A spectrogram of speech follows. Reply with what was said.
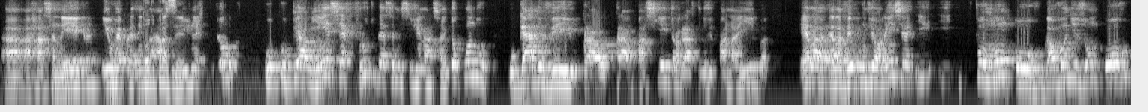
a, a raça negra, eu represento Todo a raça prazer. indígena. Então, o, o piauiense é fruto dessa miscigenação. Então, quando o gado veio para a bacia hidrográfica do Rio Parnaíba, ela, ela veio com violência e, e, formou um povo, galvanizou um povo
